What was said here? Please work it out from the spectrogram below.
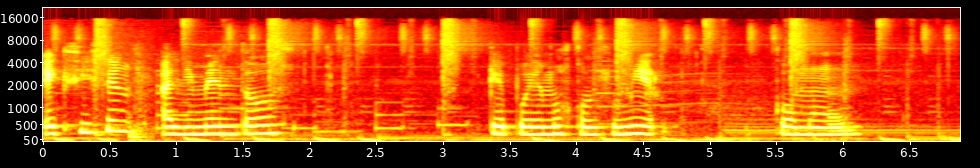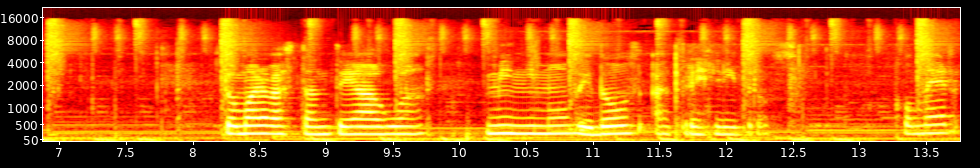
Existen alimentos que podemos consumir, como tomar bastante agua, mínimo de 2 a 3 litros, comer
